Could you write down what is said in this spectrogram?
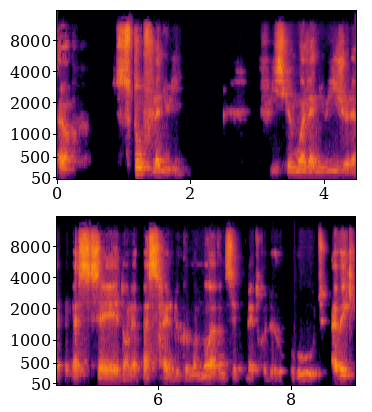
Alors, sauf la nuit, puisque moi, la nuit, je la passais dans la passerelle de commandement à 27 mètres de haut, avec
